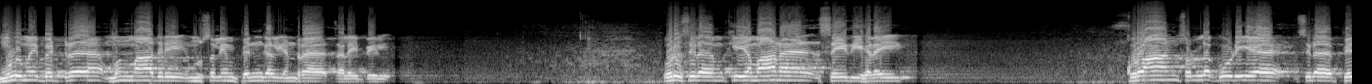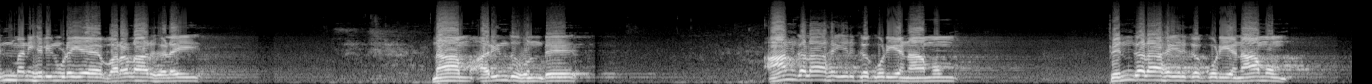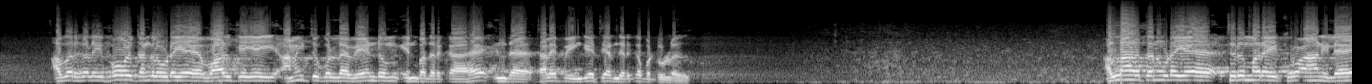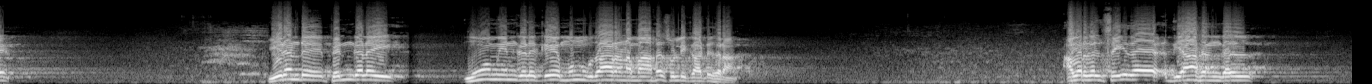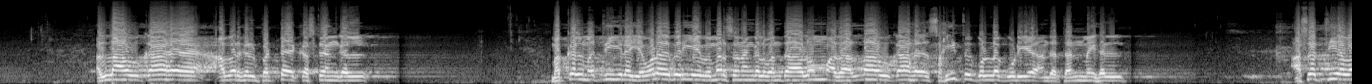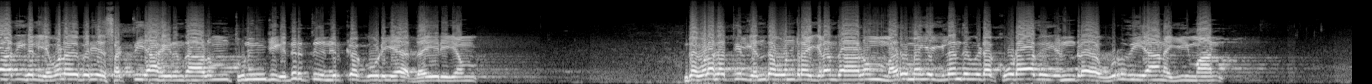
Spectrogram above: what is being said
முழுமை பெற்ற முன்மாதிரி முஸ்லிம் பெண்கள் என்ற தலைப்பில் ஒரு சில முக்கியமான செய்திகளை குரான் சொல்லக்கூடிய சில பெண்மணிகளினுடைய வரலாறுகளை நாம் அறிந்து கொண்டு ஆண்களாக இருக்கக்கூடிய நாமும் பெண்களாக இருக்கக்கூடிய நாமும் அவர்களை போல் தங்களுடைய வாழ்க்கையை அமைத்துக் கொள்ள வேண்டும் என்பதற்காக இந்த தலைப்பு இங்கே தேர்ந்தெடுக்கப்பட்டுள்ளது. அல்லாஹ் தன்னுடைய திருமறை குர்ஆனிலே இரண்டு பெண்களை மூமின்களுக்கே முன் உதாரணமாக சொல்லி காட்டுகிறான். அவர்கள் செய்த தியாகங்கள் அல்லாவுக்காக அவர்கள் பட்ட கஷ்டங்கள் மக்கள் மத்தியில எவ்வளவு பெரிய விமர்சனங்கள் வந்தாலும் அது அல்லாவுக்காக சகித்து கொள்ளக்கூடிய அந்த தன்மைகள். அசத்தியவாதிகள் எவ்வளவு பெரிய சக்தியாக இருந்தாலும் துணிஞ்சு எதிர்த்து நிற்கக்கூடிய தைரியம். இந்த உலகத்தில் எந்த ஒன்றை இழந்தாலும் மறுமையை இழந்துவிடக் கூடாது என்ற உறுதியான ஈமான்.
